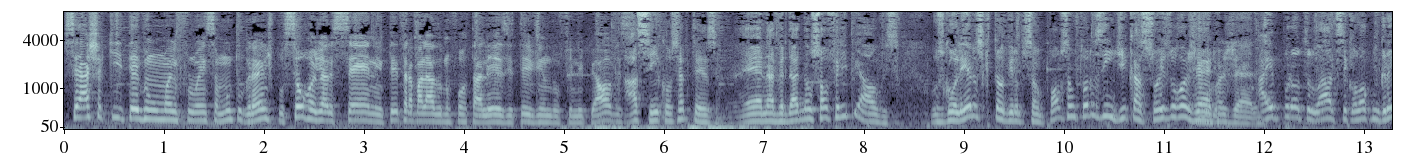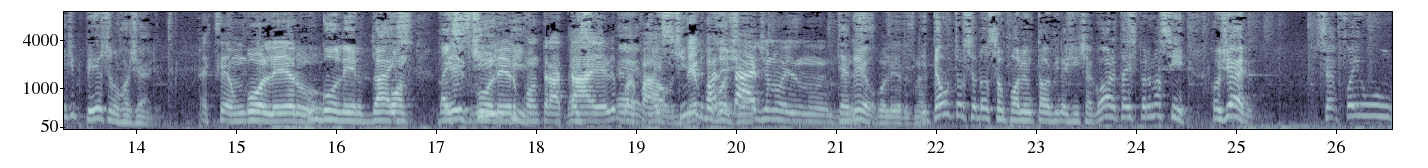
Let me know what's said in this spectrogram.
você acha que teve uma influência muito grande por seu Rogério Senna ter trabalhado no Fortaleza e ter vindo o Felipe Alves? Ah, sim, com certeza. É, na verdade, não só o Felipe Alves. Os goleiros que estão vindo pro São Paulo são todas indicações do Rogério. Do Rogério. Aí, por outro lado, você coloca um grande peso no Rogério. É que é um goleiro. Um goleiro da, con- da ex-goleiro contratar da es- ele, é, fala, da do qualidade no, no, Entendeu? nos goleiros, né? Então o torcedor São Paulino que tá ouvindo a gente agora tá esperando assim, Rogério, você foi um,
